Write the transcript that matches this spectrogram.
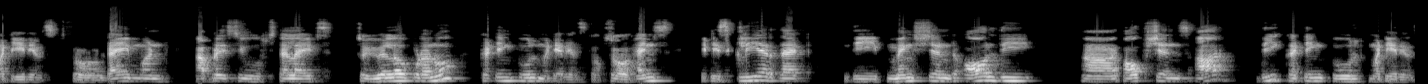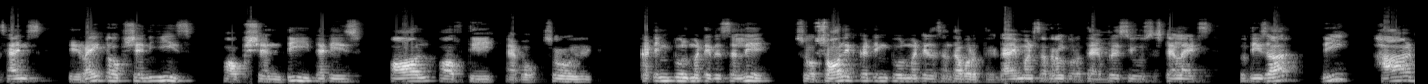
ಮಟೀರಿಯಲ್ಸ್ ಸೊ ಡೈಮಂಡ್ ಅಬ್ರೆಸಿವ್ ಸ್ಟೆಲೈಟ್ಸ್ ಸೊ ಇವೆಲ್ಲವೂ ಕೂಡ ಕಟಿಂಗ್ ಟೂಲ್ ಮಟೀರಿಯಲ್ಸ್ ಸೊ ಹೆನ್ಸ್ ಇಟ್ ಈಸ್ ಕ್ಲಿಯರ್ ದಟ್ ದಿ ಮೆನ್ಷನ್ಡ್ ಆಲ್ ದಿ uh, options are the cutting tool materials. Hence, the right option is option D, that is all of the above. So, cutting tool materials ಅಲ್ಲಿ ಸೊ ಸಾಲಿಡ್ ಕಟಿಂಗ್ ಟೂಲ್ materials ಅಂತ ಬರುತ್ತೆ ಡೈಮಂಡ್ಸ್ ಅದರಲ್ಲಿ ಬರುತ್ತೆ ಅಬ್ರೆಸಿವ್ಸ್ ಸ್ಟೆಲೈಟ್ಸ್ ಸೊ ದೀಸ್ ಆರ್ the hard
